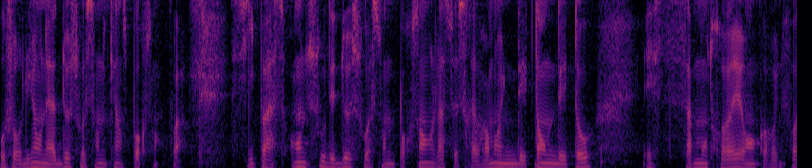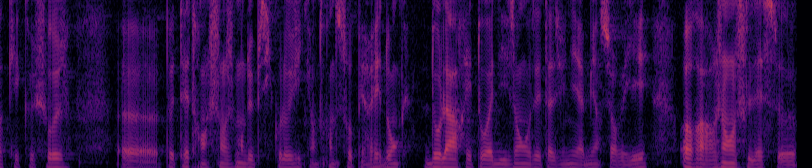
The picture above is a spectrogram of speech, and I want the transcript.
Aujourd'hui on est à 2,75%. Voilà. S'il passe en dessous des 2,60%, là ce serait vraiment une détente des taux et ça montrerait encore une fois quelque chose, euh, peut-être un changement de psychologie qui est en train de s'opérer. Donc dollar et taux à 10 ans aux États-Unis à bien surveiller. Or argent, je laisse, euh,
